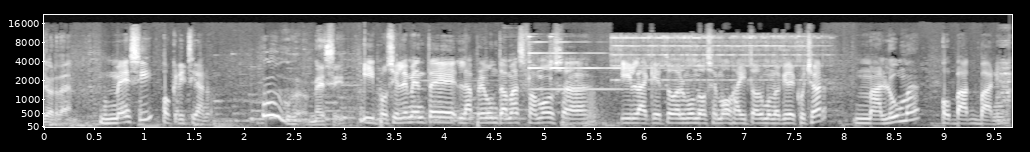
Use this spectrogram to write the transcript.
Jordan. ¿Messi o Cristiano? Uh, Messi. Y posiblemente la pregunta más famosa y la que todo el mundo se moja y todo el mundo quiere escuchar, ¿Maluma o Bad Bunny?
